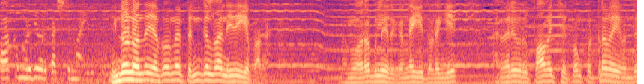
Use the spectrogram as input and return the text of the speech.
பார்க்கும் பொழுதே ஒரு கஷ்டமா இருக்கு. இன்னொன்று வந்து எப்போவுமே பெண்கள் தான் நீதி கேட்பாங்க. நம்ம மரபில் இருக்கு அன்னைக்கு தொடங்கி அது மாதிரி ஒரு பாவை சிற்பம் கொற்றவை வந்து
